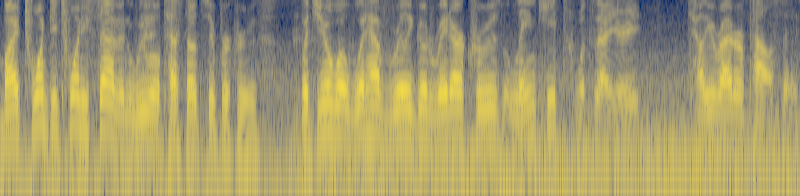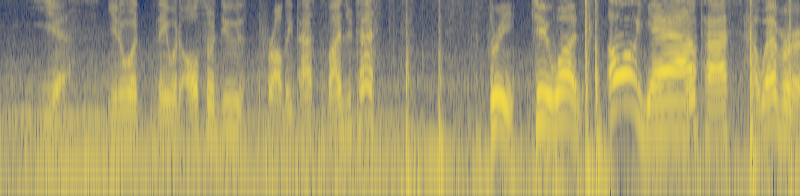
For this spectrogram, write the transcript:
by 2027, we will test out Super Cruise. But you know what would have really good radar cruise lane keep? What's that, Yuri? Telluride or Palisade. Yes. You know what they would also do is probably pass the visor test. Three, two, one. Oh yeah! Full pass. However,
